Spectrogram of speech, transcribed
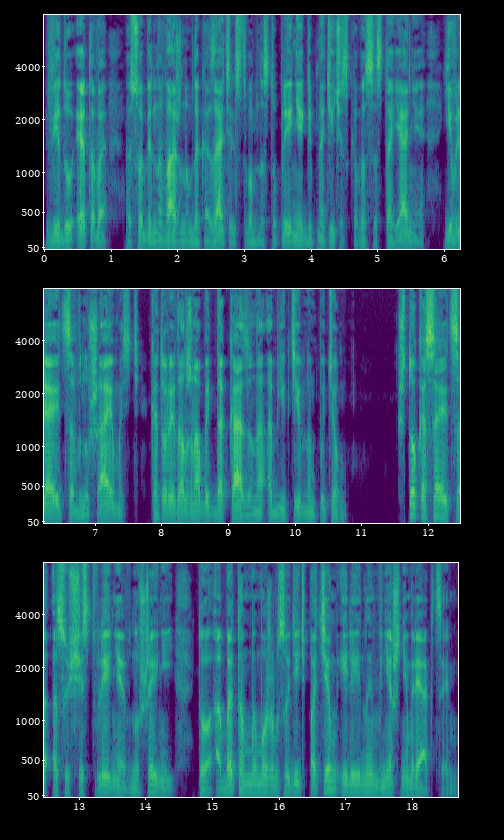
Ввиду этого особенно важным доказательством наступления гипнотического состояния является внушаемость, которая должна быть доказана объективным путем. Что касается осуществления внушений, то об этом мы можем судить по тем или иным внешним реакциям.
